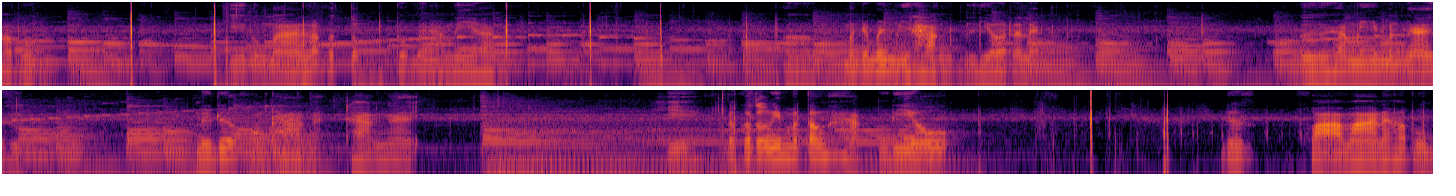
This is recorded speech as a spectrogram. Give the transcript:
ครับผม นี่ลงมาแล้วก็ตกตรงไปทางนี้ครับ เออมันจะไม่มีทางเลี้ยวแต่แหละ เออทางนี้มันง่ายสุด ในเรื่องของทางอะทางง่าย โอเค แล้วก็ตรงนี้มันต้องหักเลี้ยวเลี้ยวขวามานะครับผม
